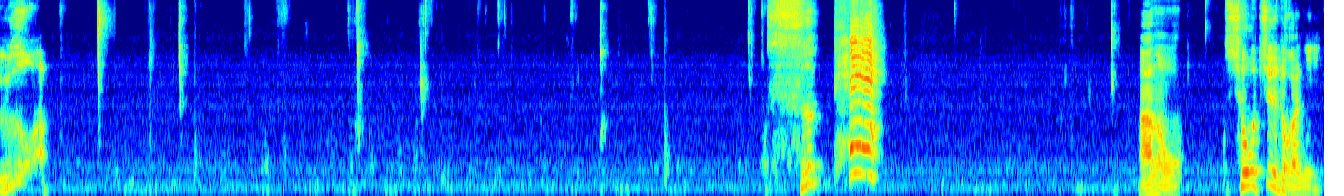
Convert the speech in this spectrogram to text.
うわすっぺーあの、焼酎とかに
